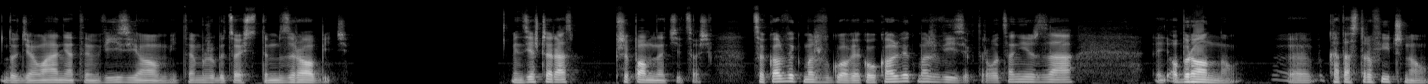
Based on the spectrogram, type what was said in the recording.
do działania tym wizjom i tym, żeby coś z tym zrobić. Więc jeszcze raz przypomnę ci coś. Cokolwiek masz w głowie, jakąkolwiek masz wizję, którą ocenisz za obronną, e, katastroficzną,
